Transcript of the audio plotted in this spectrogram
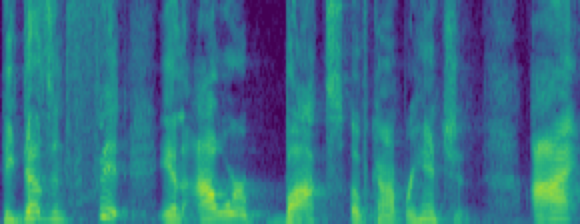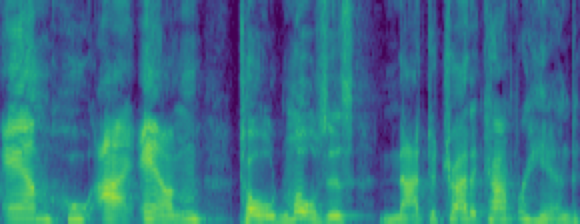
He doesn't fit in our box of comprehension. I am who I am told Moses not to try to comprehend,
